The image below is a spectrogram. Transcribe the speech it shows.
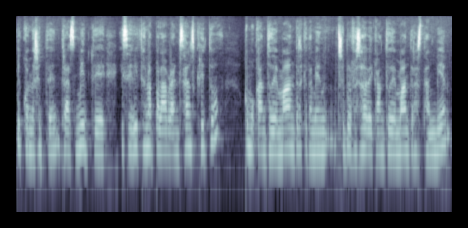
y cuando se transmite y se dice una palabra en sánscrito, como canto de mantras, que también soy profesora de canto de mantras también,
